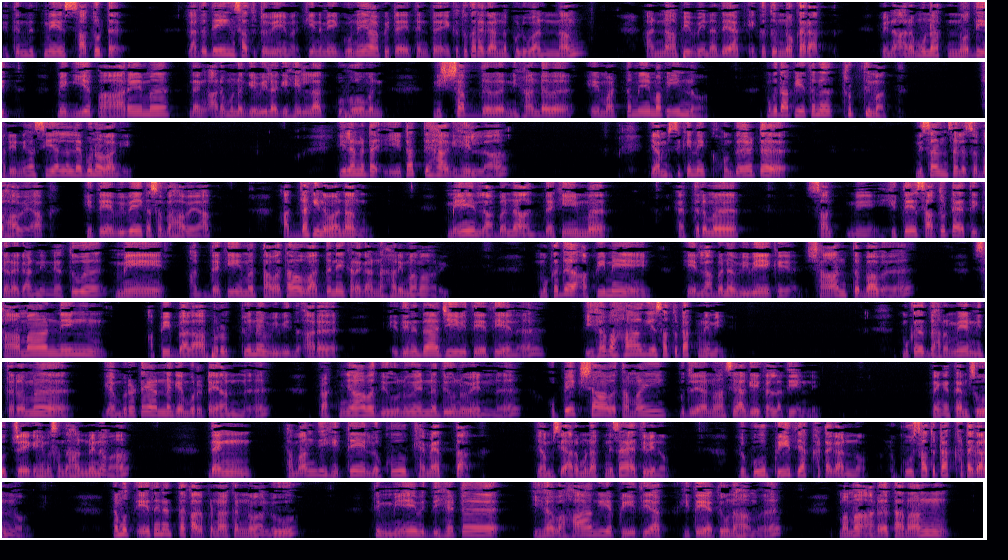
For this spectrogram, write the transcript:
එතෙන්දිත් මේ සතුට ලද දෙයින් සතුට වීම කියන මේ ගුණය අපිට එතෙන්ට එකතු කරගන්න පුළුවන් නම් අන්න අපි වෙන දෙයක් එකතු නොකරත් වෙන අරමුණක් නොදිත් මේ ගිය පාරේම දැන් අරමුණ ගෙවිලා ගිහිල්ලත් බොහොම නිශ්ශබ්දව නිහඬව ඒ මට්ටමේම අපි ඉන්නවා. මොකද අපි එතන තෘප්තිමත්. හරිය නිකන් සියල්ල ලැබුණා වගේ. ඊළඟට ඊටත් එහා ගිහිල්ලා යම්සි කෙනෙක් හොඳට නිසංසල ස්වභාවයක්, හිතේ විවේක ස්වභාවයක් අත්දකිනවා නම් මේ ලබන අත්දැකීම ඇත්තටම මේ හිතේ සතුට ඇති කරගන්නේ නැතුව මේ අත්දැකීම තව තව වර්ධනය කරගන්න හරිම අමාරුයි. මොකද අපි මේ මේ ලබන විවේකය, ශාන්ත බව සාමාන්‍යයෙන් අපි බලාපොරොත්තු වෙන විවිධ අර එදිනදා ජීවිතයේ තියෙන ඉහවහාගිය සතුටක් නෙමෙයි. මොකද ධර්මයේ නිතරම ගැඹුරට යන්න ගැඹුරට යන්න ප්‍රඥාව දියුණු වෙන්න දියුණු වෙන්න උපේක්ෂාව තමයි බුදුරජාන් වහන්සේ අගය කරලා තියෙන්නේ. දැන් ඇතම් සූත්‍රයක එහෙම සඳහන් වෙනවා. දැන් තමන්ගේ හිතේ ලොකු කැමැත්තක් යම්සේ අරමුණක් නිසා ඇති වෙනවා. ලොකු ප්‍රීතියක් හටගන්නවා. ලොකු සතුටක් හටගන්නවා. නමුත් ඒ තැනත්ත කල්පනා කරනවලු ඉතින් මේ විදිහට ඉහ වහාගිය ප්‍රීතියක් හිතේ ඇති වුනහම මම අර තරම්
